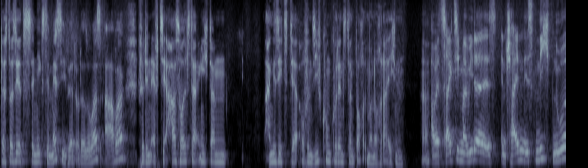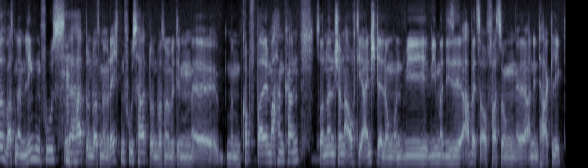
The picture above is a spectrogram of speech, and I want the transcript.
dass das jetzt der nächste Messi wird oder sowas, aber für den FCA soll es da eigentlich dann angesichts der Offensivkonkurrenz dann doch immer noch reichen. Ja. Aber es zeigt sich mal wieder, es, entscheidend ist nicht nur, was man im linken Fuß äh, hat und was man im rechten Fuß hat und was man mit dem, äh, mit dem Kopfball machen kann, sondern schon auch die Einstellung und wie, wie man diese Arbeitsauffassung äh, an den Tag legt.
